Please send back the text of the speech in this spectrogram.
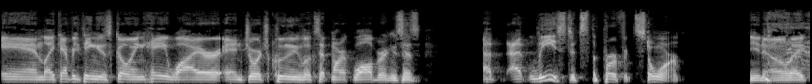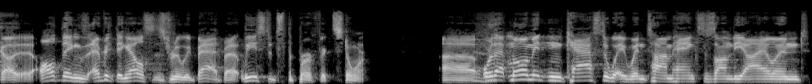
and like everything is going haywire and George Clooney looks at Mark Wahlberg and says, at, at least it's the perfect storm. You know, like uh, all things, everything else is really bad, but at least it's the perfect storm. Uh, or that moment in Castaway when Tom Hanks is on the island,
